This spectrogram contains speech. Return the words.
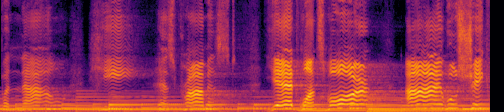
But now he has promised, yet once more I will shake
